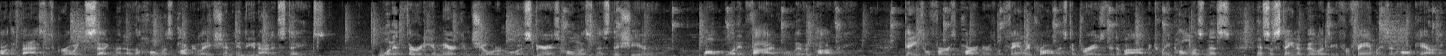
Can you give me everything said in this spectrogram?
are the fastest growing segment of the homeless population in the United States? One in 30 American children will experience homelessness this year, while one in five will live in poverty. Gainesville First partners with Family Promise to bridge the divide between homelessness and sustainability for families in Hall County.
